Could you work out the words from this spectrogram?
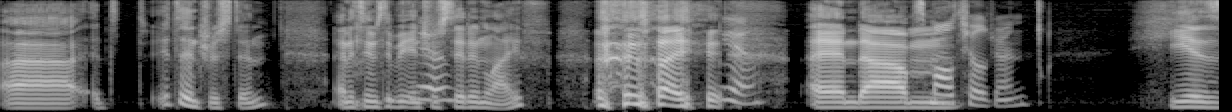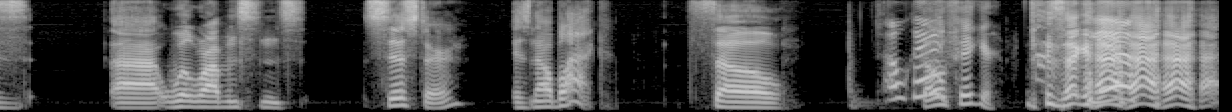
Uh, it's it's interesting, and it seems to be Yeah. interested in life. Like, Yeah. And um, Small children. he is uh, Will Robinson's sister is now black. So Okay. go figure. Like- Yeah.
